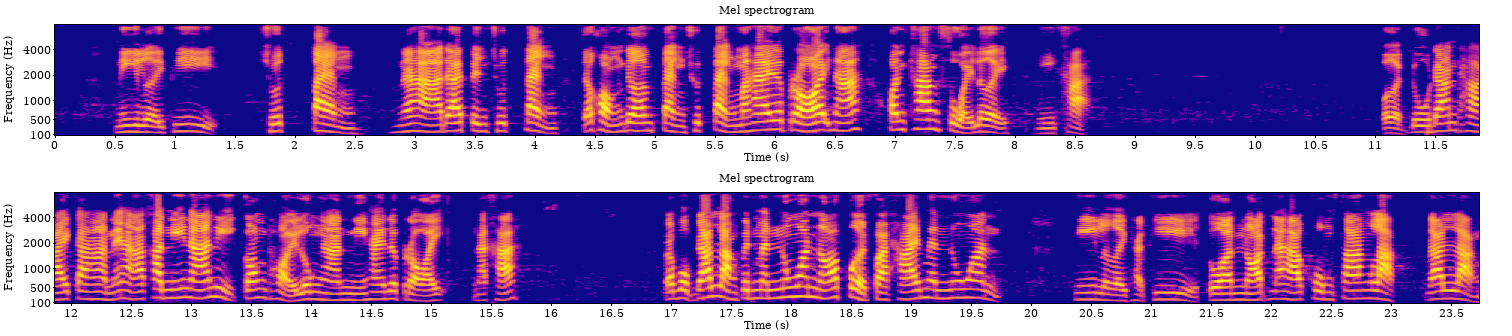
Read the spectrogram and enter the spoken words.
ำนี่เลยพี่ชุดแต่งนะคะได้เป็นชุดแต่ง เจ้าของเดิมแต่งชุดแต่งมาให้เรียบร้อยนะ ค่อนข้างสวยเลยนี่ค่ะ เปิดดูด้านท้ายกันนะคะคันนี้นะนี่กล้องถอยโรงงานมีให้เรียบร้อยนะคะ ระบบด้านหลังเป็นแมนนวลเนาะเปิดฝาท้ายแมนนวลนี่เลยค่ะพี่ตัวน็อตนะคะ โครงสร้างหลักด้านหลัง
